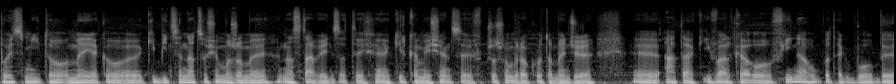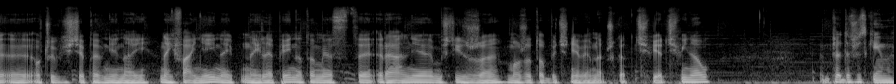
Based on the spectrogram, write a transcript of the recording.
Powiedz mi to my jako e, kibice, na co się możemy nastawiać za tych e, kilka miesięcy? W przyszłym roku to będzie e, atak i walka o finał, bo tak byłoby oczywiście pewnie naj, najfajniej, naj, najlepiej, natomiast realnie myślisz, że może to być, nie wiem, na przykład ćwierćfinał? Przede wszystkim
